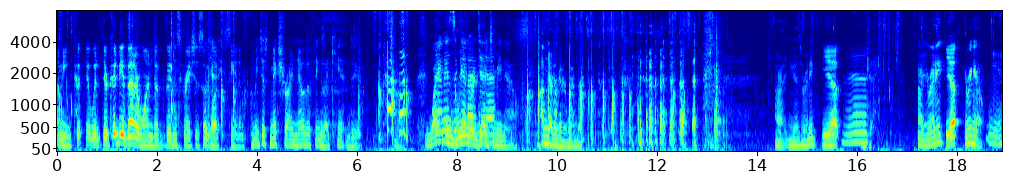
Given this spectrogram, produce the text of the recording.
I mean, could, it would. There could be a better one, but goodness gracious, good Okay. luck seeing him. let me just make sure I know the things I can't do. All right. White That and is green good are dead to me now. I'm never gonna remember. All right, you guys ready? Yep. Uh. Okay. All right, you ready? Yep. Here we go. Yeah.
